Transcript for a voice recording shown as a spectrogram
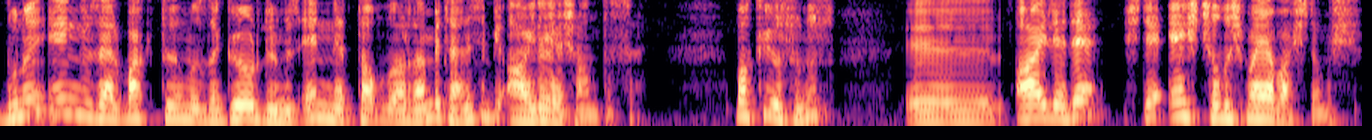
Bunu en güzel baktığımızda gördüğümüz en net tablolardan bir tanesi bir aile yaşantısı. Bakıyorsunuz e, ailede işte eş çalışmaya başlamış.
